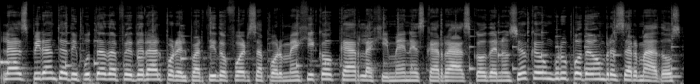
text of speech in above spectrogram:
La aspirante a diputada federal por el partido Fuerza por México, Carla Jiménez Carrasco, denunció que un grupo de hombres armados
